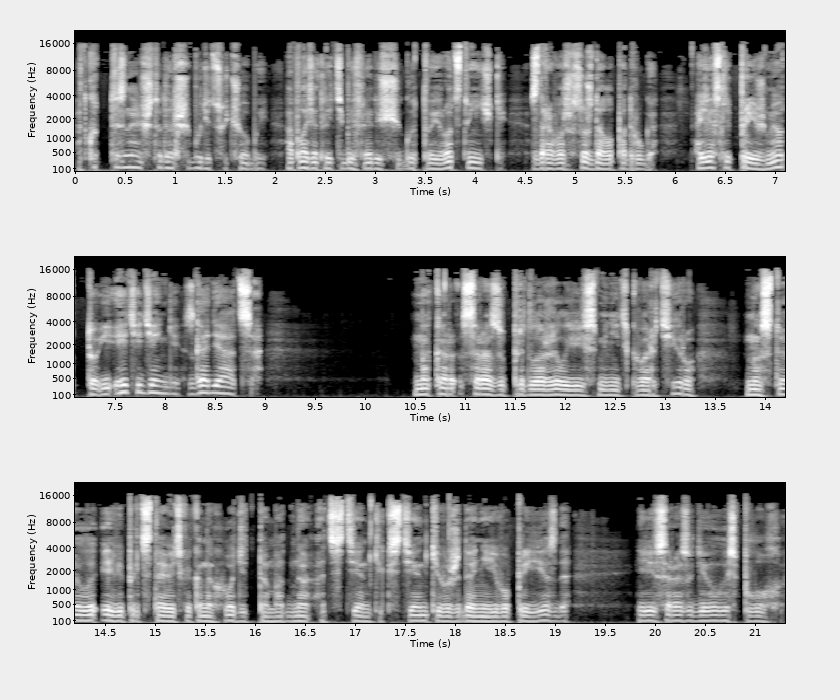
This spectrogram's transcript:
«Откуда ты знаешь, что дальше будет с учебой? Оплатят ли тебе следующий год твои родственнички?» — здраво рассуждала подруга. «А если прижмет, то и эти деньги сгодятся». Макар сразу предложил ей сменить квартиру — но стоило Эви представить, как она ходит там одна от стенки к стенке в ожидании его приезда, ей сразу делалось плохо.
